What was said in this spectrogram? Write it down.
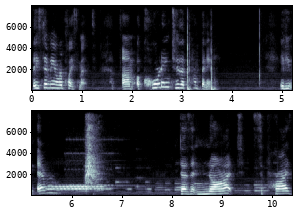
They sent me a replacement. Um, according to the company, if you ever... Does it not surprise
